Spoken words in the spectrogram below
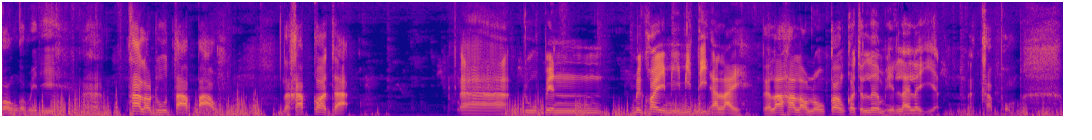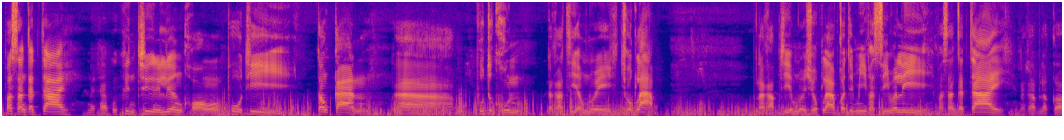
กล้องก็ไม่ดีนะฮะถ้าเราดูตาเปล่านะครับ ก็จะดูเป็นไม่ค่อยมีมิติอะไร แต่ละถ้าเราลงกล้องก็จะเริ่มเห็นรายละเอียดนะครับผมพระสังกัจจายนะครับก็ขึ้นชื่อในเรื่องของผู้ที่ต้องการาพุทธคุณนะครับที่อำนวยโชคลาภ นะครับที่อำนวยโชคลาภก็จะมีภาษีวลีภาษากระจายนะครับ แล้วก็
